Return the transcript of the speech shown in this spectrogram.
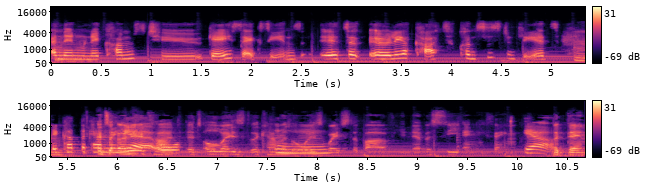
and then when it comes to gay sex scenes, it's an earlier cut consistently. It's Mm. they cut the camera earlier here, cut. or It's always the camera's always Mhm. waist above. You never see anything. yeah, But then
